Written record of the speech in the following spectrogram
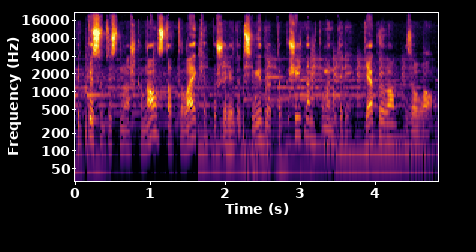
Підписуйтесь на наш канал, ставте лайки, поширюйте це відео та пишіть нам коментарі. Дякую вам за увагу!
